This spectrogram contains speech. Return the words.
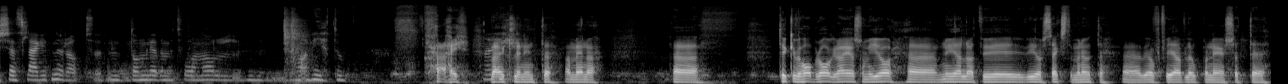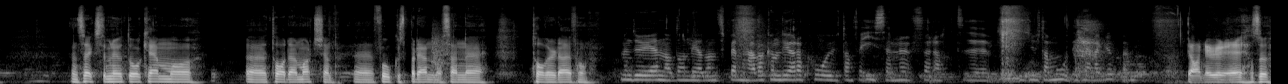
känns läget nu då? De leder med 2-0. Har ni gett upp? Nej, Nej, verkligen inte. Jag menar, uh, tycker vi har bra grejer som vi gör. Uh, nu gäller det att vi, vi gör 60 minuter. Uh, vi har varit för jävla upp och ner. Så att, uh, en 60 minuter, åk hem och ta den matchen. fokus på den och sen tar vi det därifrån. Men du är en av de ledande spelarna här. Vad kan du göra på utanför isen nu för att eh, gjuta mod i hela gruppen? Ja, nu är det, alltså,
